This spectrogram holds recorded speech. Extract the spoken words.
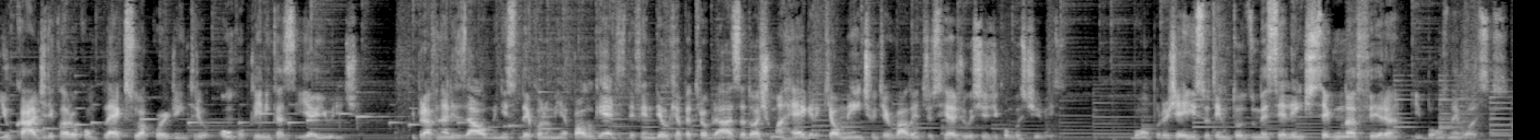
e o CAD declarou complexo o acordo entre Oncoclínicas e a Unity. E para finalizar, o ministro da Economia Paulo Guedes defendeu que a Petrobras adote uma regra que aumente o intervalo entre os reajustes de combustíveis. Bom, por hoje é isso. Tenham todos uma excelente segunda-feira e bons negócios.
